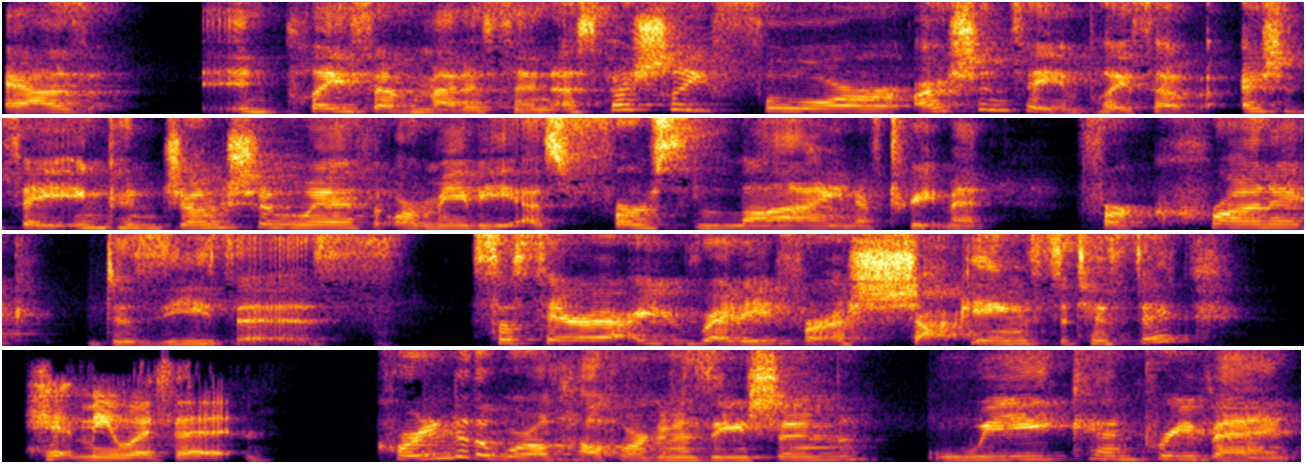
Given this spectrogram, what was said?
as in place of medicine, especially for, I shouldn't say in place of, I should say in conjunction with, or maybe as first line of treatment for chronic diseases. So, Sarah, are you ready for a shocking statistic? Hit me with it. According to the World Health Organization, we can prevent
